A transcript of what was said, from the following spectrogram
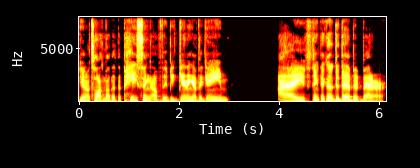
you know talking about that the pacing of the beginning of the game. I think they could have did that a bit better,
